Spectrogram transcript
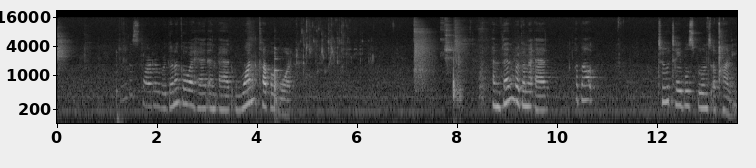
To the starter, we're gonna go ahead and add one cup of water. And then we're gonna add about 2 tablespoons of honey.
